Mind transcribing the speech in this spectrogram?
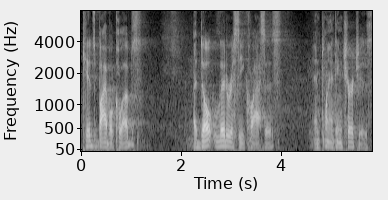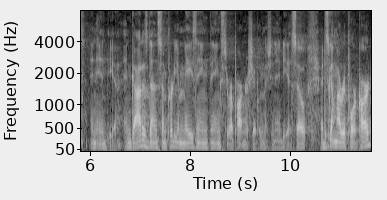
kids' Bible clubs, adult literacy classes, and planting churches in India. And God has done some pretty amazing things through our partnership with Mission India. So I just got my report card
